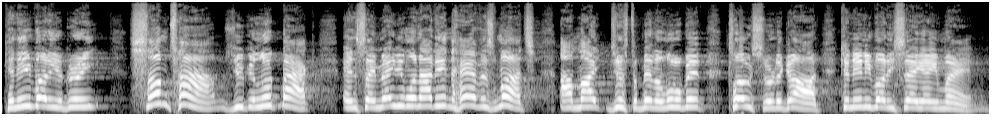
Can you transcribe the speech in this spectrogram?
Can anybody agree? Sometimes you can look back and say, maybe when I didn't have as much, I might just have been a little bit closer to God. Can anybody say amen?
